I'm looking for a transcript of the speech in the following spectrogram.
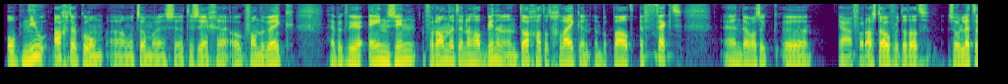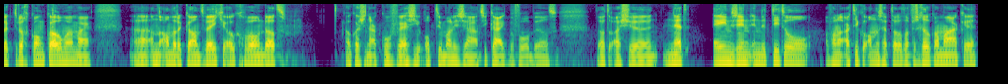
opnieuw achterkom, uh, om het zo maar eens te zeggen. Ook van de week heb ik weer één zin veranderd en dan had binnen een dag had het gelijk een, een bepaald effect. En daar was ik ja, verrast over dat dat zo letterlijk terug kon komen. Maar uh, aan de andere kant weet je ook gewoon dat, ook als je naar conversieoptimalisatie kijkt bijvoorbeeld, dat als je net één zin in de titel van een artikel anders hebt, dat het een verschil kan maken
